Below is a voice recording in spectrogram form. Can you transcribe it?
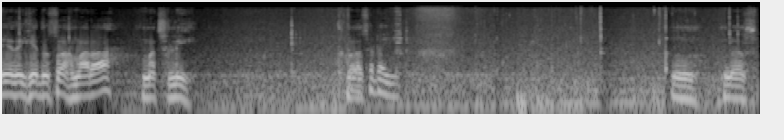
ये देखिए दोस्तों हमारा मछली। थोड़ा सा हटाइए बस।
